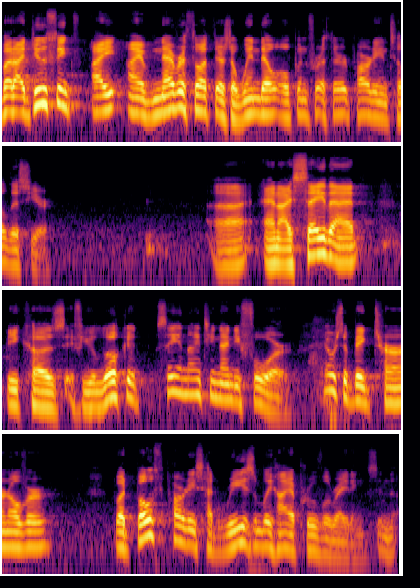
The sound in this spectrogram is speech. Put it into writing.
but I do think, I, I have never thought there's a window open for a third party until this year. Uh, and I say that because if you look at, say, in 1994, there was a big turnover, but both parties had reasonably high approval ratings in the,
